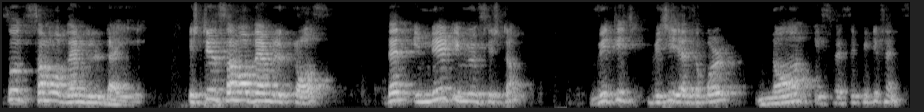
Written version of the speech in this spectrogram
So some of them will die. Still, some of them will cross. Then innate immune system, which is which is also called non-specific defense,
